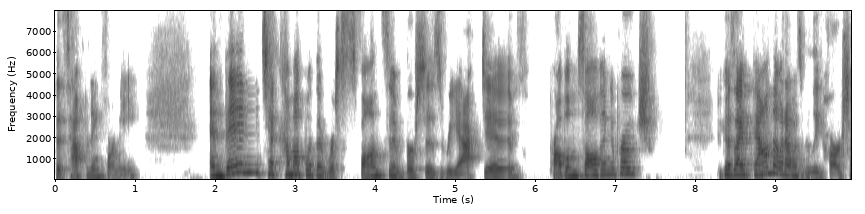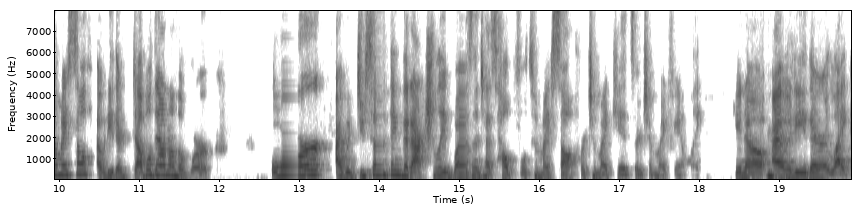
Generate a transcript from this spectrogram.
that's happening for me. And then to come up with a responsive versus reactive problem solving approach. Because I found that when I was really harsh on myself, I would either double down on the work or I would do something that actually wasn't as helpful to myself or to my kids or to my family. You know, I would either like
